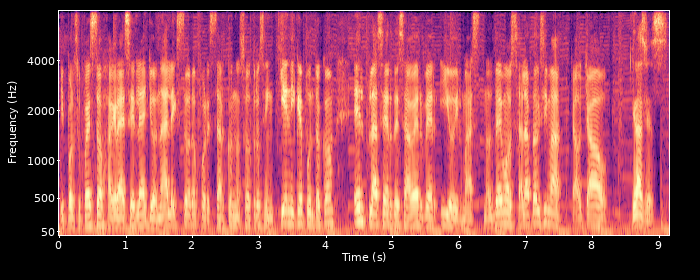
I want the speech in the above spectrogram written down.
Y por supuesto agradecerle a John Alex Toro por estar con nosotros en quienique.com. El placer de saber, ver y oír más. Nos vemos, a la próxima. Chao, chao. Gracias.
